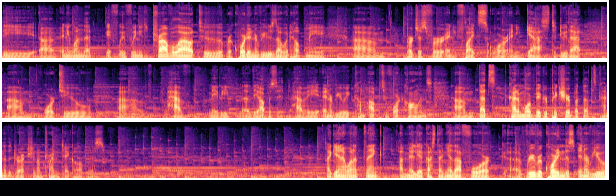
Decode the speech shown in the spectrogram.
the uh, anyone that if, if we need to travel out to record interviews, that would help me um, purchase for any flights or any gas to do that, um, or to uh, have maybe uh, the opposite, have a interviewee come up to Fort Collins. Um, that's kind of more bigger picture, but that's kind of the direction I'm trying to take all of this. Again, I want to thank Amelia Castañeda for uh, re-recording this interview.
